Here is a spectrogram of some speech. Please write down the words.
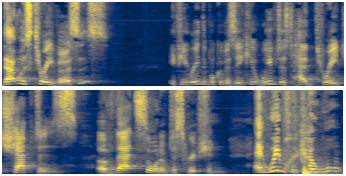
That was three verses. If you read the book of Ezekiel, we've just had three chapters of that sort of description. And we might go,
